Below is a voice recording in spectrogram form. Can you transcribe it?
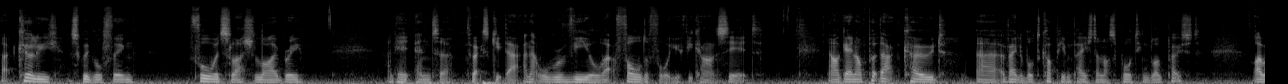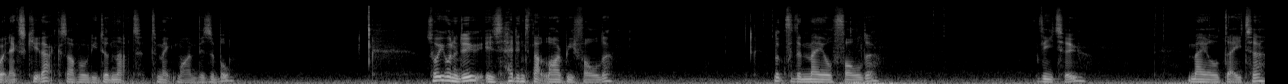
that curly squiggle thing, forward slash library, and hit enter to execute that, and that will reveal that folder for you if you can't see it. Now again, I'll put that code uh, available to copy and paste on our supporting blog post. I won't execute that because I've already done that to make mine visible. So what you want to do is head into that library folder, look for the mail folder, v2, mail data,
